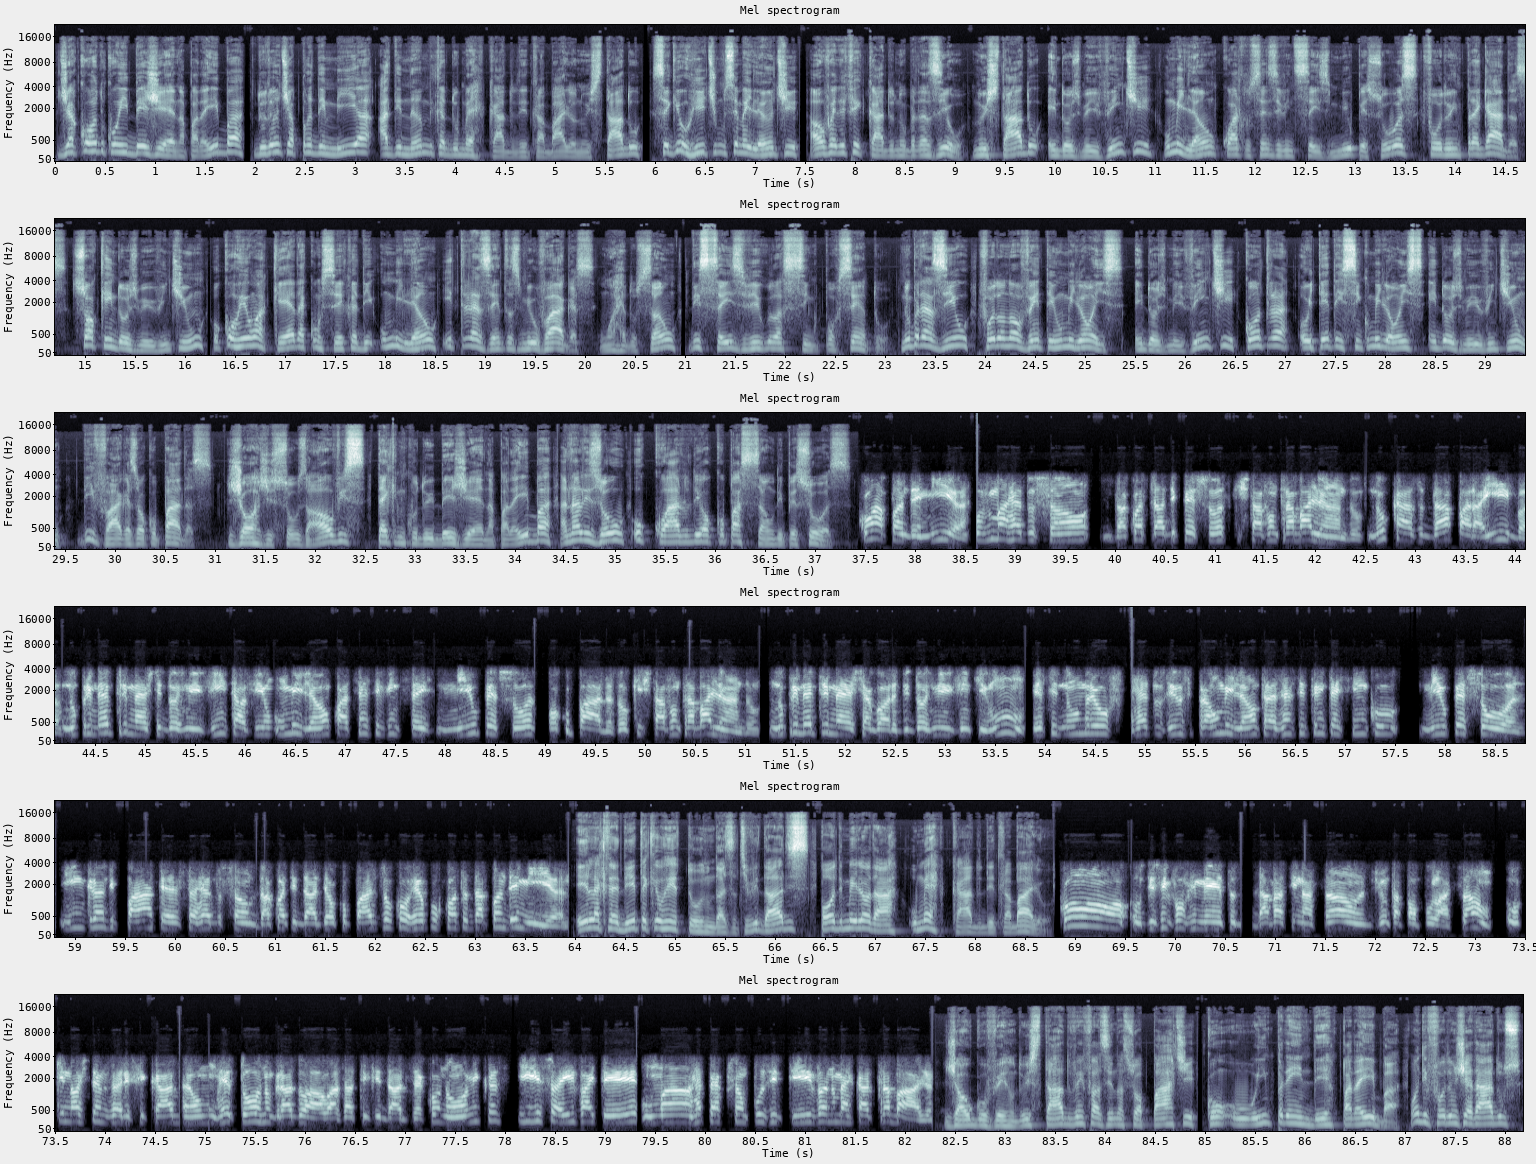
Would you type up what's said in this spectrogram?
De acordo com o IBGE na Paraíba, durante a pandemia, a dinâmica do mercado de trabalho no estado seguiu ritmo semelhante ao verificado no Brasil. No estado, em 2020, 1 milhão 426 mil pessoas foram empregadas. Só que em 2021 ocorreu uma queda com cerca de 1 milhão e 300 mil vagas, uma redução de 6,5%. No Brasil, foram 91 milhões em 2020 contra 85 milhões em 2021 de vagas ocupadas. Jorge Souza Alves, técnico do IBGE na Paraíba, analisou o quadro de ocupação de pessoas. Com a pandemia, houve uma redução da quantidade de pessoas que estavam trabalhando. No caso da Paraíba, no primeiro trimestre de 2020 havia 1 milhão 426 mil pessoas ocupadas ou que estavam trabalhando. No primeiro trimestre agora de 2021, esse número reduziu-se para 1 milhão 335 mil pessoas. E, em grande parte, essa redução da quantidade de ocupados ocorreu por conta da pandemia. Ele acredita que o retorno das atividades pode melhorar o mercado de trabalho. Com o desenvolvimento da vacinação junto à população, o que nós temos verificado é um retorno gradual às atividades econômicas e isso aí vai ter uma repercussão positiva no mercado de trabalho. Já o governo do estado vem fazendo a sua parte com o Empreender Paraíba, onde foram gerados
